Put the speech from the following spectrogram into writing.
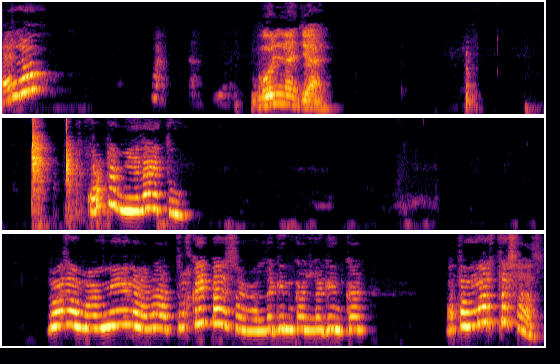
हॅलो? बोल ना जान. कुठं मेलाय तू? माझा मागणी येणार ना तुला काही काय सांगा लगीन कर लगीन कर. आता मरतस आज.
